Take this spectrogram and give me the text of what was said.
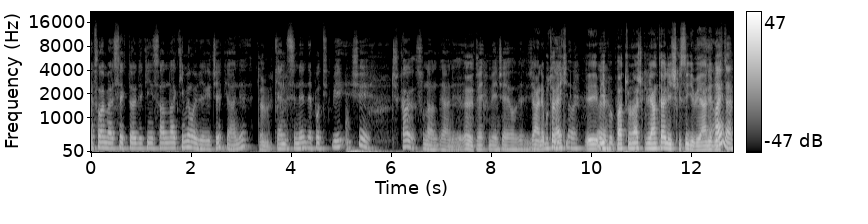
informal sektördeki insanlar kime oy verecek yani Tabii. kendisine nepotik bir şey çıkar sunan yani Evet. ve oy verecek. yani bu tabii ki e, bir Evet. patronaj klientel ilişkisi gibi yani bir Aynen.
